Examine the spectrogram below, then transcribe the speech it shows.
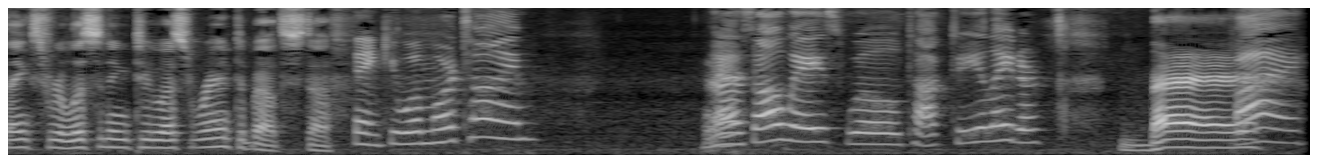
thanks for listening to us rant about stuff. Thank you one more time. Yeah. As always, we'll talk to you later. Bye. Bye.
